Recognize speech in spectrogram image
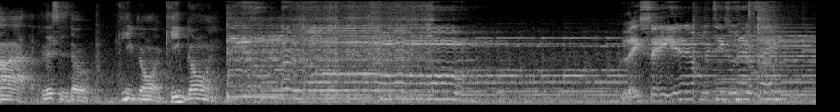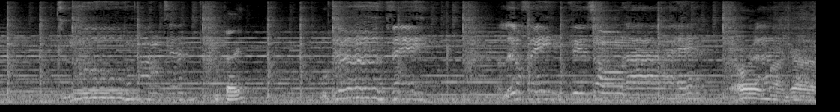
uh, this is dope. Keep going. Keep going. They say it only takes a little faith to move a mountain. Okay. Well, good thing, a little faith is all I have. Oh my. God,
